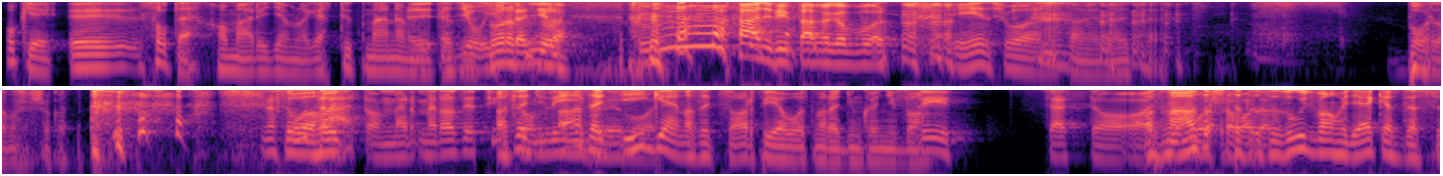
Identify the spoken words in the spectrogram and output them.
Oké, okay. Szote, ha már így emlegettük, már nem létező jó istennyira. Hú, Hányat ittál meg abból? Én soha nem tudom, én egyszer. Borzalmas sokat. Én Szóval, szóval, hogy- utáltam, mert, mert azért Az egy, az egy volt. igen, az egy szarpia volt, maradjunk annyiba. Szétszette a Az már az, tehát az, az úgy van, hogy elkezdesz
